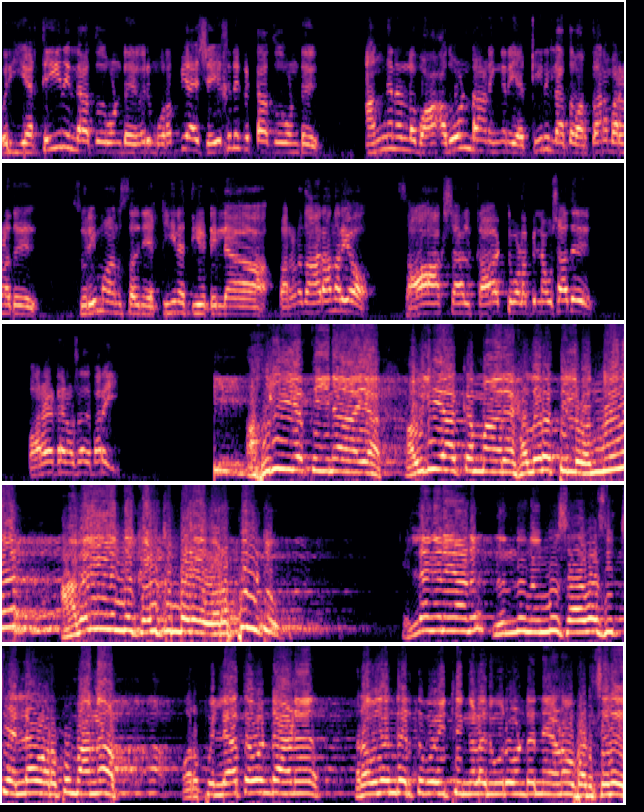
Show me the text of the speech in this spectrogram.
ഒരു യക്കീൻ ഇല്ലാത്തത് കൊണ്ട് ഒരു മുറബിയായ ഷെയ്ഖിന് കിട്ടാത്തത് കൊണ്ട് അങ്ങനെയുള്ള അതുകൊണ്ടാണ് ഇങ്ങനെ യക്കീൻ ഇല്ലാത്ത വർത്താനം പറയണത്. സുലിമാൻ ഉസ്താദിന് യക്കീൻ എത്തിയിട്ടില്ല. പറഞ്ഞത് ആരാന്നറിയോ? സാക്ഷാൽ കാട്ടുവളപ്പിന് ഔഷാദ് പറയട്ടെ ഔഷാദ് പറയും. അഹുലിയത്തീനായ ഔലിയാക്കന്മാരെ ഹലറത്തിൽ വന്ന് അവരിൽ നിന്ന് കേൾക്കുമ്പോഴേ ഉറപ്പിട്ടു എല്ലാം എങ്ങനെയാണ് നിന്ന് നിന്ന് സഹവസിച്ച് എല്ലാം ഉറപ്പും വാങ്ങാം. ഉറപ്പില്ലാത്തതുകൊണ്ടാണ് റൗലന്റെ അടുത്ത് പോയിട്ട് നിങ്ങളെ നൂറ് കൊണ്ട് തന്നെയാണോ പഠിച്ചത്?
